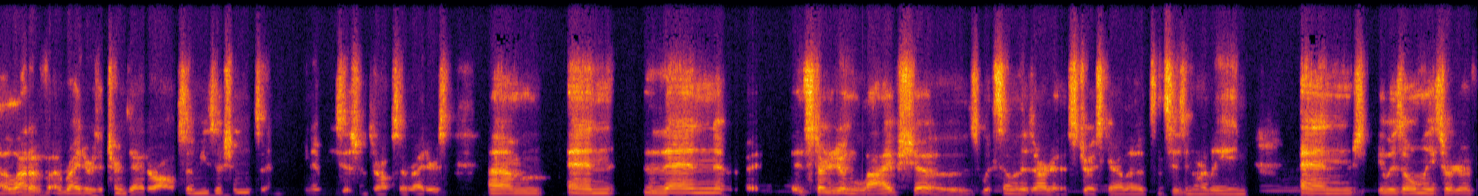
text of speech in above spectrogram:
A lot of uh, writers, it turns out, are also musicians, and you know, musicians are also writers. Um, and then started doing live shows with some of those artists, Joyce Carol Oates and Susan Orlean. And it was only sort of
